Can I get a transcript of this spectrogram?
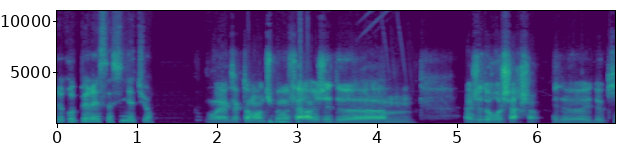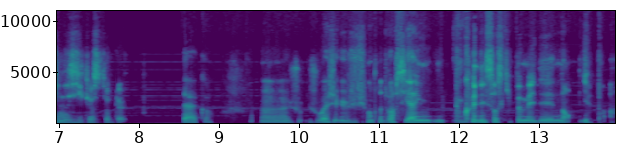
repérer sa signature. Ouais, exactement. Tu peux me faire un jet de un jet de recherche et de, de kinésique, s'il te plaît. D'accord. Euh, je, vois, je, suis en train de voir s'il y a une connaissance qui peut m'aider. Non, il n'y a pas.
